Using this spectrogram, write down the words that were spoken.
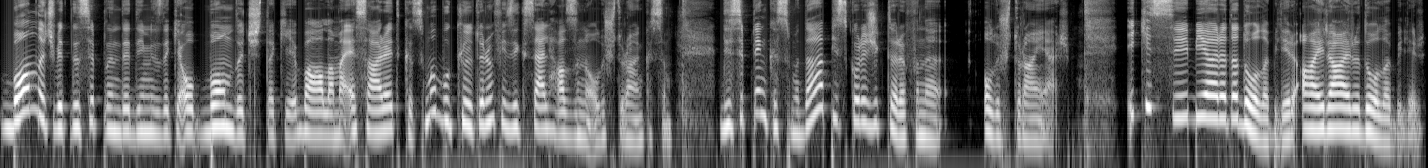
Bondage with discipline dediğimizdeki o bondage'daki bağlama, esaret kısmı bu kültürün fiziksel hazını oluşturan kısım. Disiplin kısmı da psikolojik tarafını oluşturan yer. İkisi bir arada da olabilir, ayrı ayrı da olabilir.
